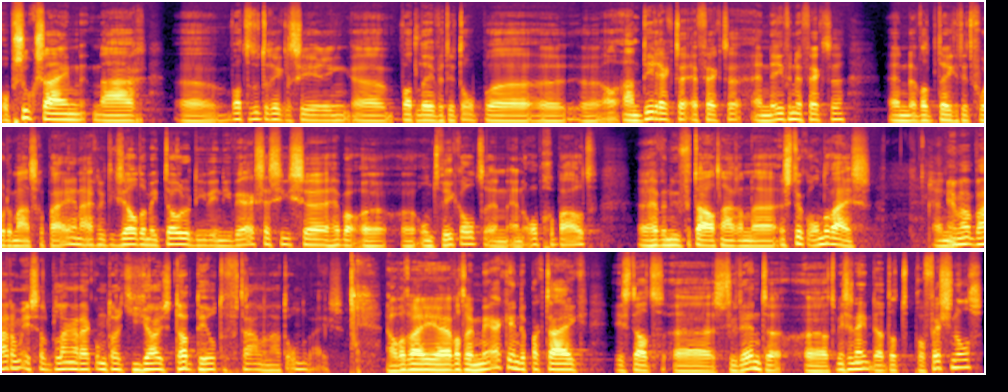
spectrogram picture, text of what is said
op zoek zijn naar wat doet de reclassering, wat levert dit op aan directe effecten en neveneffecten. En wat betekent dit voor de maatschappij? En eigenlijk diezelfde methode die we in die werksessies hebben ontwikkeld en, en opgebouwd, hebben we nu vertaald naar een, een stuk onderwijs. En, en waarom is dat belangrijk om dat juist dat deel te vertalen naar het onderwijs? Nou, wat wij, wat wij merken in de praktijk is dat studenten, tenminste nee, dat, dat professionals,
